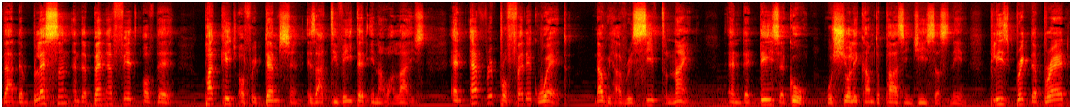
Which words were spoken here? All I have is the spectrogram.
that the blessing and the benefit of the package of redemption is activated in our lives. And every prophetic word that we have received tonight and the days ago will surely come to pass in Jesus' name. Please break the bread.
